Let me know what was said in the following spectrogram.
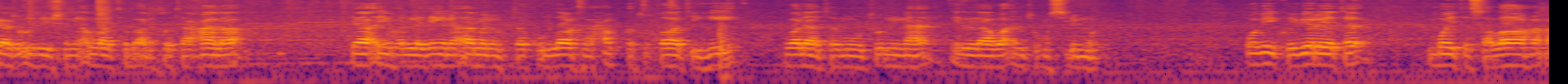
kaže uzvišeni Allah tabarik wa ta'ala Ja ayuha alladhina amanu taku Allah haqqa tuqatihi wa la tamutunna illa wa antum muslimun Ovi koji vjerujete, bojite se Allaha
